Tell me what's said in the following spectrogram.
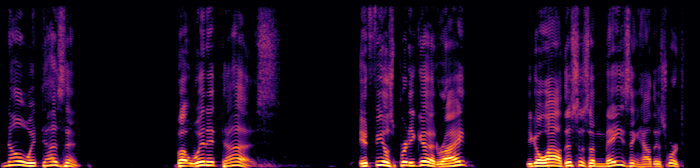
No, it doesn't. But when it does, it feels pretty good, right? You go, wow, this is amazing how this works.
